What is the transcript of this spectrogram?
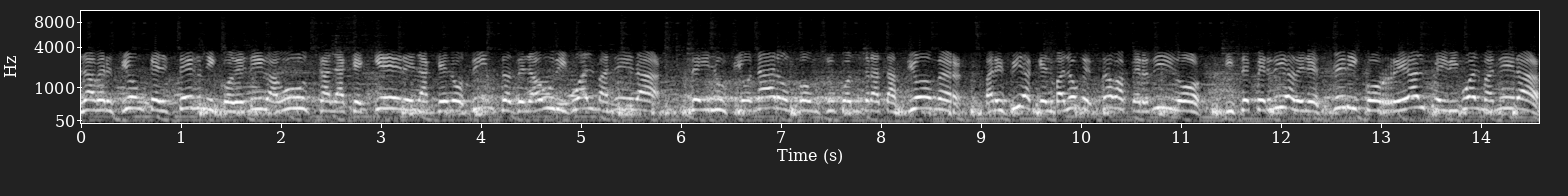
la versión que el técnico de Liga busca, la que quiere, la que los hinchas de la U de igual manera se ilusionaron con su contratación. Parecía que el balón estaba perdido y se perdía del esférico real, pero de igual manera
